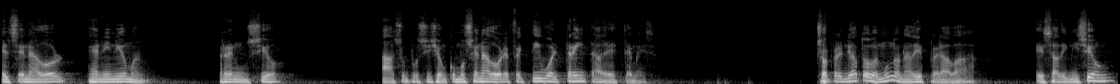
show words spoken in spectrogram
el senador Henry Newman renunció a su posición como senador efectivo el 30 de este mes. Sorprendió a todo el mundo, nadie esperaba esa dimisión.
